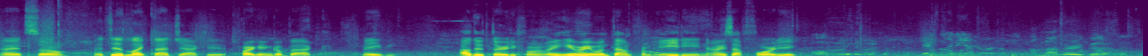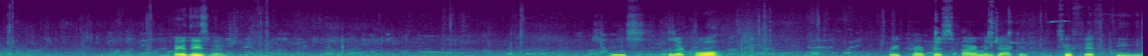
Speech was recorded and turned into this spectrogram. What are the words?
Alright, so I did like that jacket. Probably gonna go back. Maybe. I'll do 30 for him. I mean, he already went down from 80. Now he's at 40. I'm not very good at it. Look at these, man. These are cool. Repurposed fireman jacket, 250. You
